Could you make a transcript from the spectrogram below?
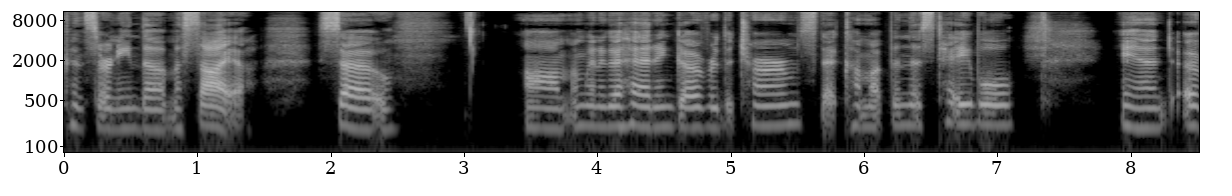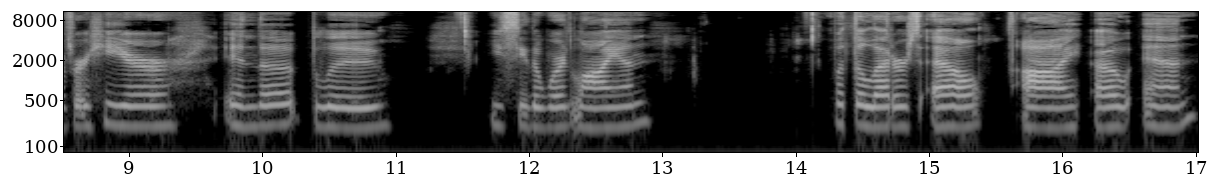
concerning the Messiah. So um, I'm going to go ahead and go over the terms that come up in this table. And over here in the blue, you see the word lion with the letters L, I, O, N.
